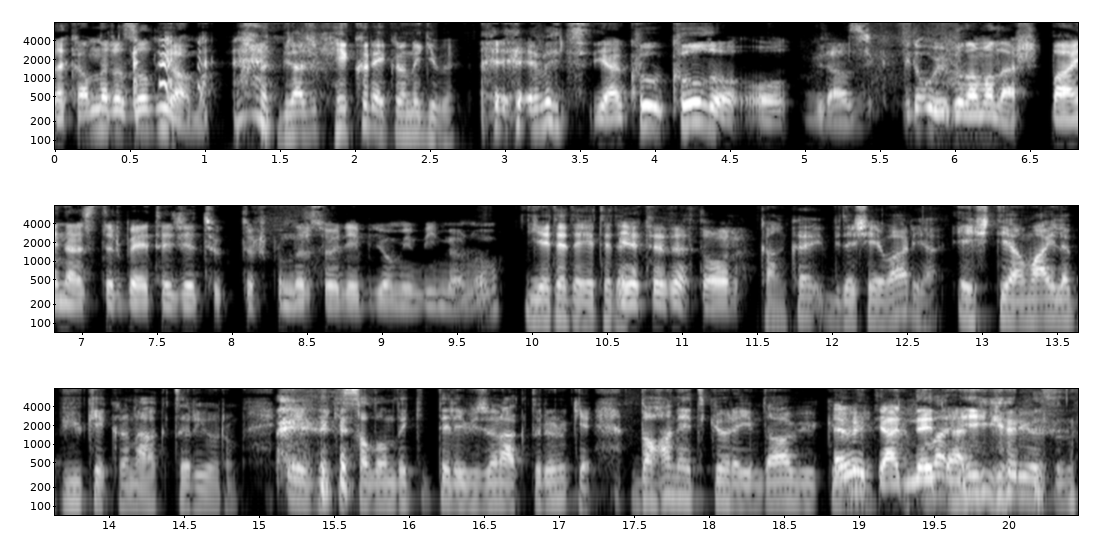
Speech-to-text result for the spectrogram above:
Rakamlar azalıyor ama. Birazcık hacker ekranı gibi. evet yani cool, cool o, o birazcık. Bir de uygulamalar. Binance'tir, BTC Türk'tür. Bunları söyleyebiliyor muyum bilmiyorum ama. YTD YTD. YTD doğru. Kanka bir de şey var ya HDMI ile büyük ekrana aktarıyorum. Evdeki salondaki televizyona aktarıyorum ki daha net göreyim daha büyük göreyim. Evet, yani Ulan neden? neyi görüyorsun?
